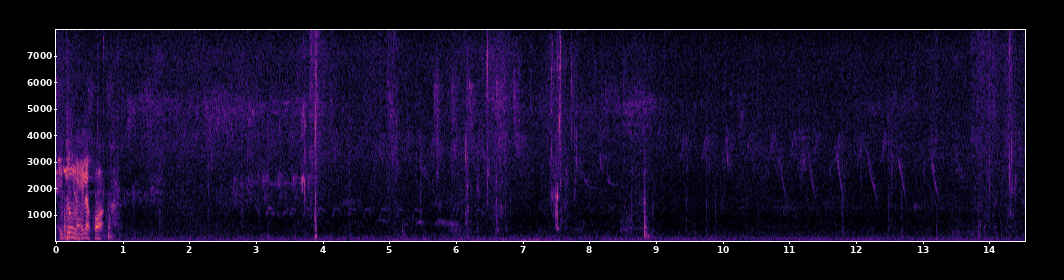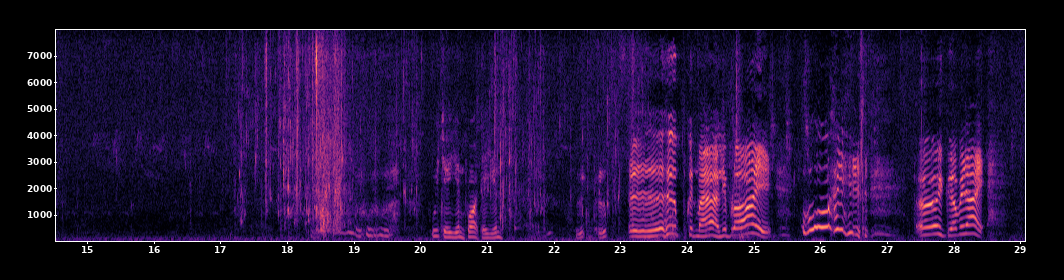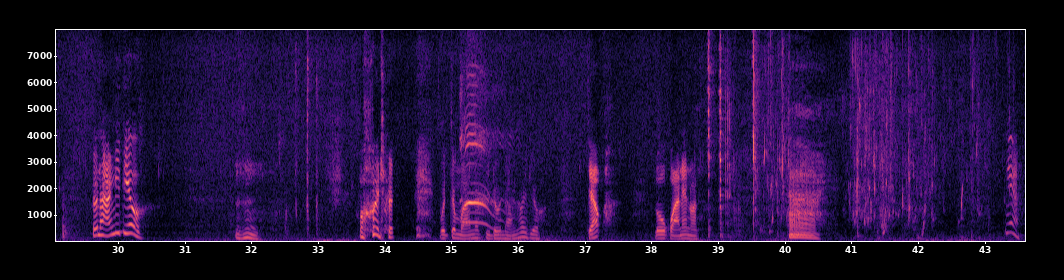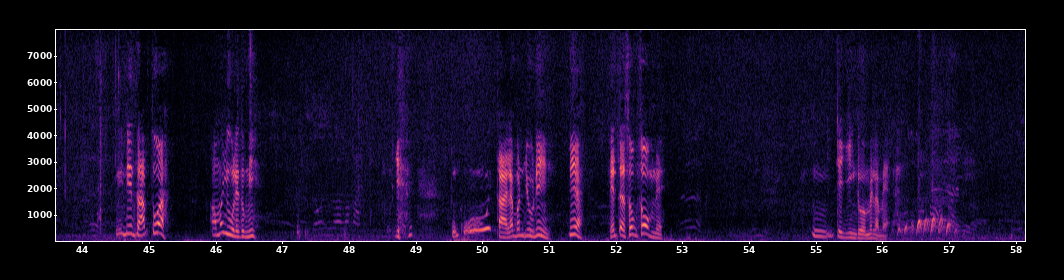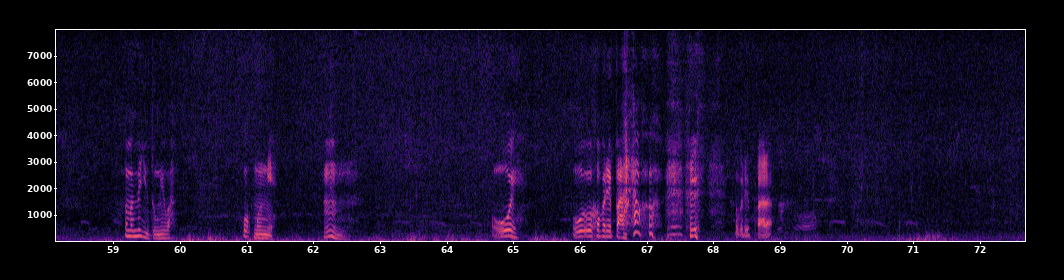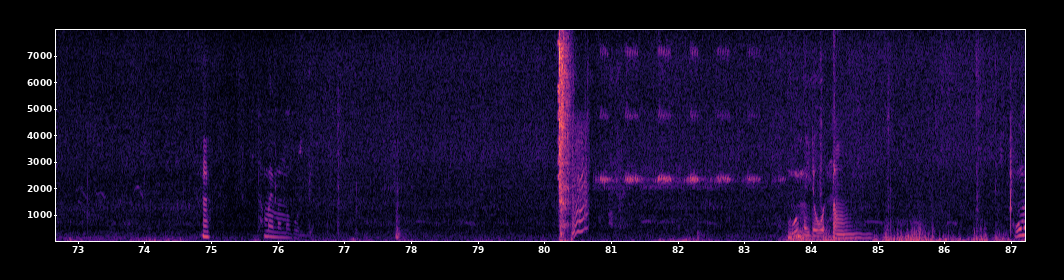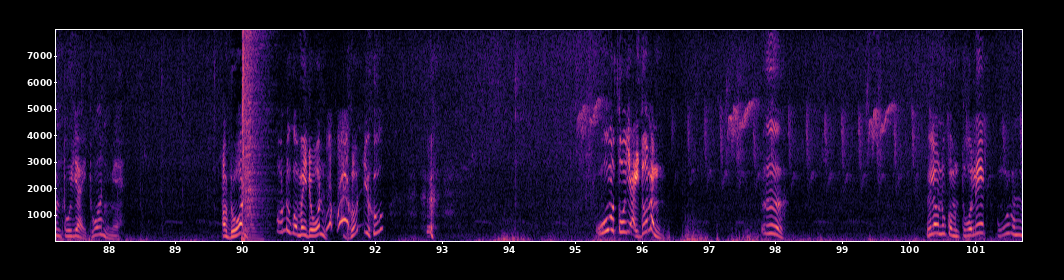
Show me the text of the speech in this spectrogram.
อยู่ตรงไหนล่ะพ่อ อุ้ยใจเย็นพ่อใจเย็นอึบอึบเออขึ้นมาเรียบร้อยอุ้ยเอ้ยเกือบไม่ได้โดนหางนิดเดียวอือโอ้ยเดี๋ยวบนจะหมานะปีโดนหางน้อยเดียวเจ้าโลกว่าแน่นอนเนี่ยนี่เนียนสามตัว เอามาอยู่เลยตรงนี้ โอ้โหตายแล้วมันอยู่นี่ เนี่ย เห็นแต่ส้มๆเนี่ยอืมจะยิงโดนไหมล่ะแม่ทำไมไม่อยู่ตรงนี้วะ พวกมึงเนี่ย อืม โอ้ย โอ้ยโอ้ยเขาไปได้ปลาแล้วเขาไปได้ปลาแล้วฮะทำไมมันมาบ่นอยู่โอ้ยไม่โดนโอ้มันตัวใหญ่ท้วนแม่เอาโดนโอ้นึกว่าไม่โดนโดนอยู่โอ้มันตัวใหญ่ตัวนั้นเออเฮ้ยเรานึกว่ามันตัวเล็กโอ้มัน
